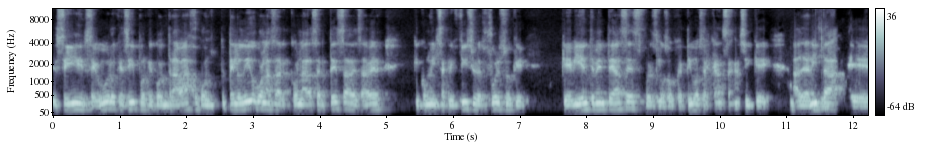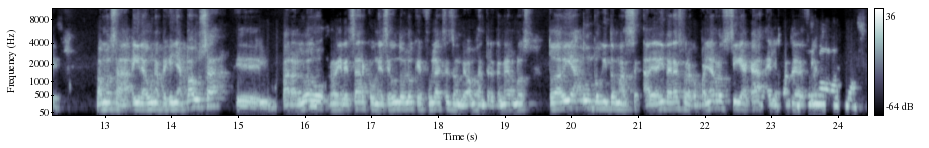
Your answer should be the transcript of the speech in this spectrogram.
Sí, seguro que sí, porque con trabajo, con, te lo digo con la, con la certeza de saber que con el sacrificio, el esfuerzo que, que evidentemente haces, pues los objetivos se alcanzan. Así que, Adrianita, eh, vamos a ir a una pequeña pausa eh, para luego regresar con el segundo bloque de Full Access, donde vamos a entretenernos todavía un poquito más. Adrianita, gracias por acompañarnos. Sigue acá en las pantallas de Full Access. Gracias.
